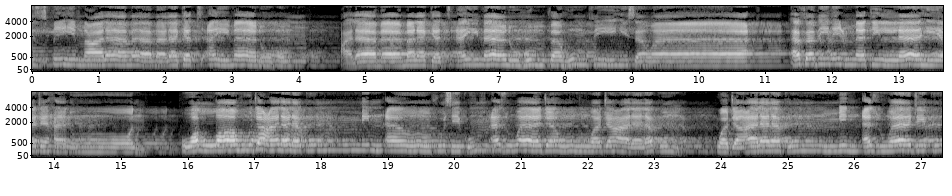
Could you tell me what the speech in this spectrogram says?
رزقهم على ما ملكت أيمانهم على ما ملكت أيمانهم فهم فيه سواء. أفبنعمة الله يجحدون؟ والله جعل لكم من أنفسكم أزواجا وجعل لكم وجعل لكم من أزواجكم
